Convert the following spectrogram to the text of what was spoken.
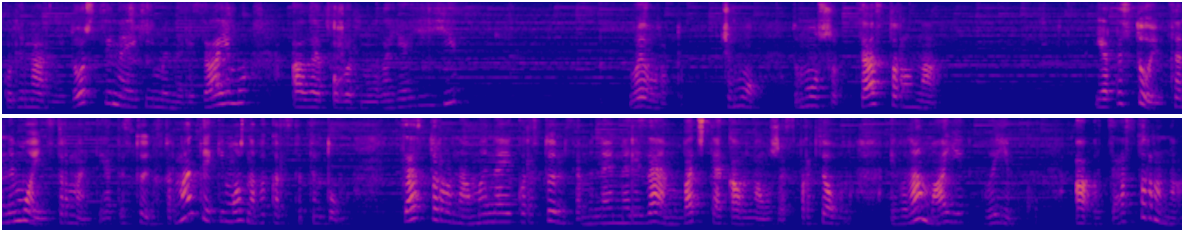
кулінарній дошці, на якій ми нарізаємо, але повернула я її виворотом. Чому? Тому що ця сторона я тестую, це не мої інструменти. Я тестую інструменти, які можна використати вдома. Ця сторона, ми нею користуємося, ми нею нарізаємо. Бачите, яка вона вже спрацьована. І вона має виїмку. А оця сторона,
